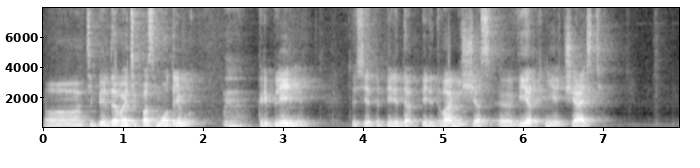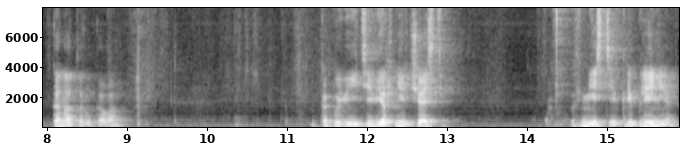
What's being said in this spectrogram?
Э, теперь давайте посмотрим крепление. То есть это перед, перед вами сейчас э, верхняя часть каната рукава. Как вы видите, верхняя часть в месте крепления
